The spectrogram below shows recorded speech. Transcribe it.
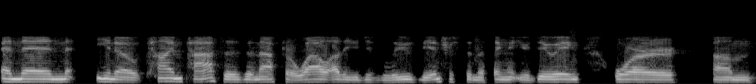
And then you know, time passes, and after a while, either you just lose the interest in the thing that you're doing, or um,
